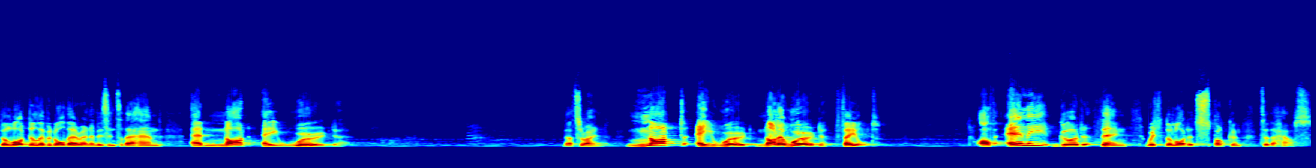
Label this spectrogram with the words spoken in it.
The Lord delivered all their enemies into their hand, and not a word. That's right. Not a word, not a word failed of any good thing which the Lord had spoken to the house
